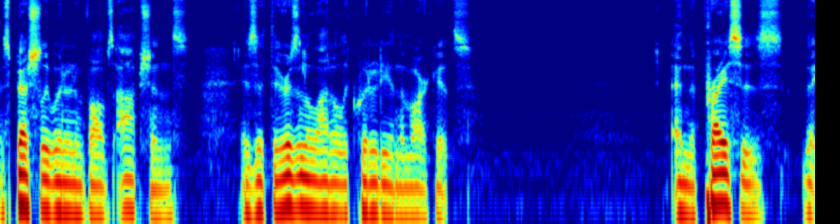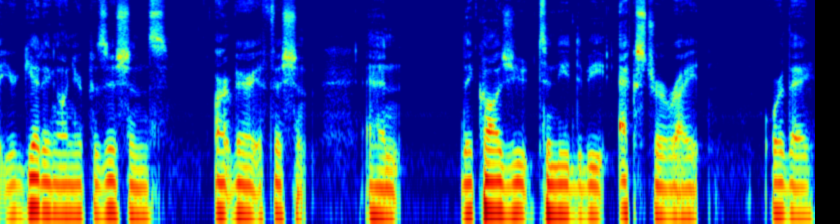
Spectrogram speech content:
especially when it involves options, is that there isn't a lot of liquidity in the markets. And the prices that you're getting on your positions aren't very efficient. And they cause you to need to be extra right, or they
